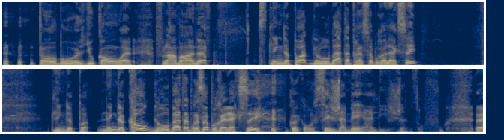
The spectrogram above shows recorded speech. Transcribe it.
ton beau Yukon euh, flambant neuf. Petite ligne de pote, gros bat après ça pour relaxer. Ligne de pote. Ligne de coke, gros bat après ça pour relaxer. Quoi qu'on sait jamais, hein, les jeunes sont fous. Euh,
